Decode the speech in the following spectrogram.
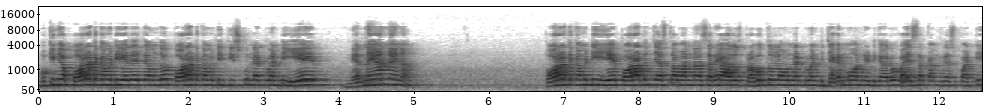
ముఖ్యంగా పోరాట కమిటీ ఏదైతే ఉందో పోరాట కమిటీ తీసుకున్నటువంటి ఏ నిర్ణయాన్నైనా. పోరాట కమిటీ ఏ పోరాటం చేస్తామన్నా సరే ఆ రోజు ప్రభుత్వంలో ఉన్నటువంటి జగన్మోహన్ రెడ్డి గారు వైఎస్ఆర్ కాంగ్రెస్ పార్టీ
